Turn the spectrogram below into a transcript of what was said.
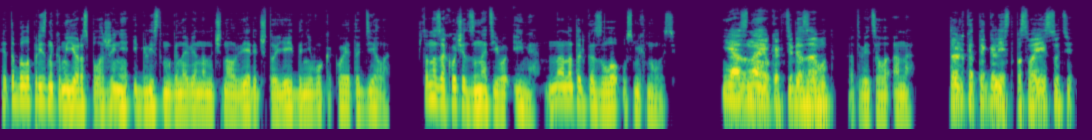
Это было признаком ее расположения, и Глист мгновенно начинал верить, что ей до него какое-то дело, что она захочет знать его имя, но она только зло усмехнулась. «Я знаю, как тебя зовут», — ответила она. «Только ты Глист по своей сути,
